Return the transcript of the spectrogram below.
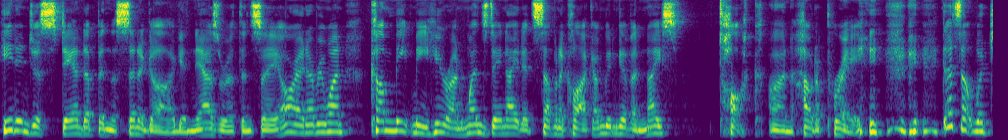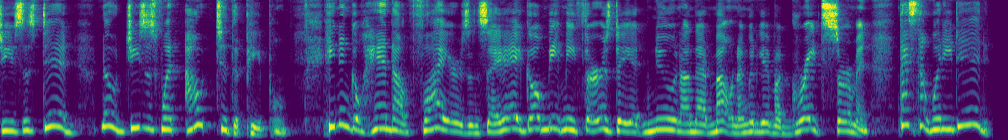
he didn't just stand up in the synagogue in Nazareth and say, All right, everyone, come meet me here on Wednesday night at 7 o'clock. I'm going to give a nice talk on how to pray. That's not what Jesus did. No, Jesus went out to the people. He didn't go hand out flyers and say, Hey, go meet me Thursday at noon on that mountain. I'm going to give a great sermon. That's not what he did.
